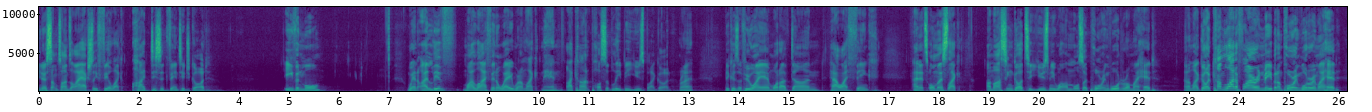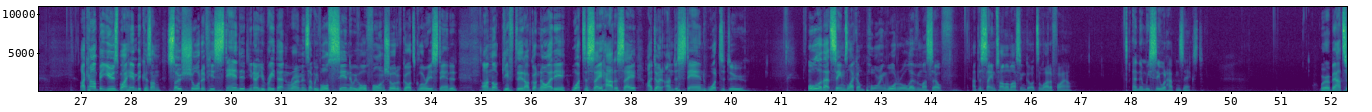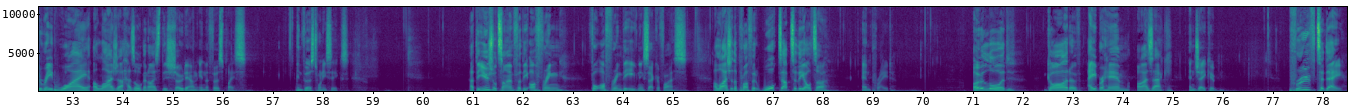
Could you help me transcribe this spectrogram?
You know, sometimes I actually feel like I disadvantage God even more when I live my life in a way where I'm like, man, I can't possibly be used by God, right? Because of who I am, what I've done, how I think. And it's almost like I'm asking God to use me while I'm also pouring water on my head. And I'm like, God, come light a fire in me, but I'm pouring water in my head. I can't be used by him because I'm so short of his standard. You know, you read that in Romans that we've all sinned and we've all fallen short of God's glorious standard. I'm not gifted. I've got no idea what to say, how to say. I don't understand what to do. All of that seems like I'm pouring water all over myself. At the same time, I'm asking God to light a fire and then we see what happens next. We're about to read why Elijah has organized this showdown in the first place in verse 26. At the usual time for the offering for offering the evening sacrifice, Elijah the prophet walked up to the altar and prayed. O Lord, God of Abraham, Isaac, and Jacob, Prove today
